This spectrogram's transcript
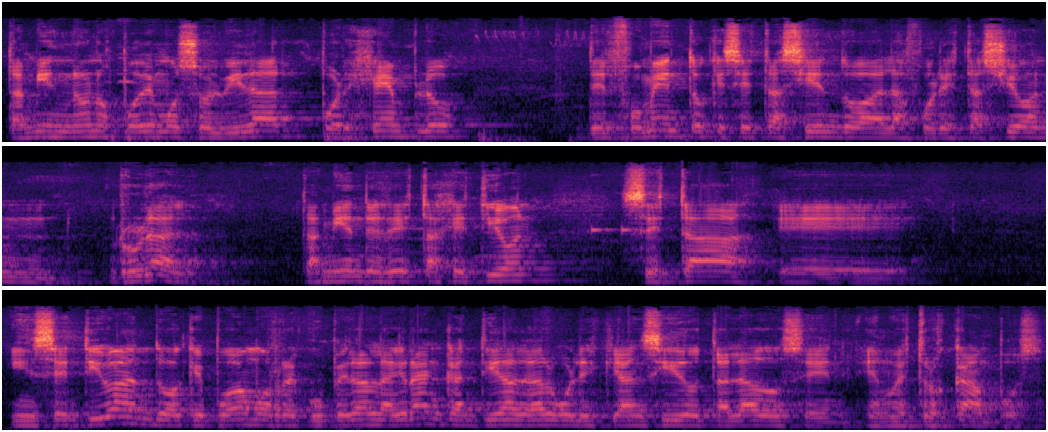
También no nos podemos olvidar, por ejemplo, del fomento que se está haciendo a la forestación rural, también desde esta gestión se está eh, incentivando a que podamos recuperar la gran cantidad de árboles que han sido talados en, nuestros campos.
